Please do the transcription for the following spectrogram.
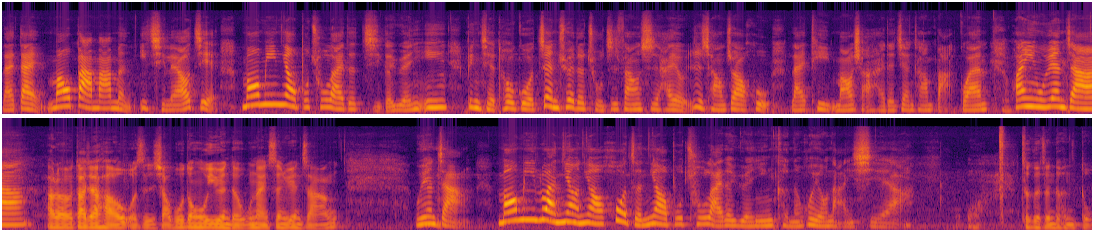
来带猫爸妈们一起了解猫咪尿不出来的几个原因，并且透过正确的处置方式还有日常照护来替毛小孩的健康把关。欢迎吴院长。Hello，大家好，我是小布动物医院的吴乃胜院长。吴院长，猫咪乱尿尿或者尿不出来的原因可能会有哪一些啊？这个真的很多，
